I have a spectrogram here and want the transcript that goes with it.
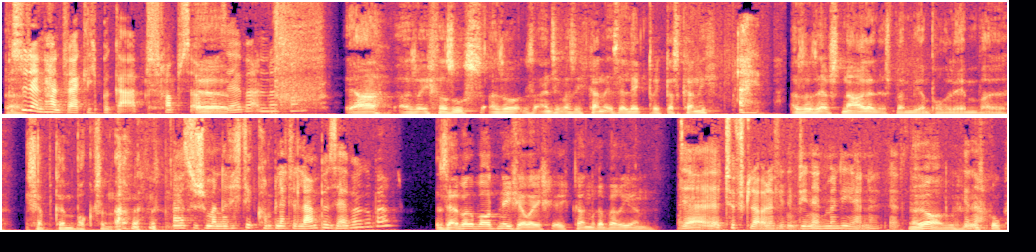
da. Bist du denn handwerklich begabt? Schraubst du auch äh, selber an was ran? Ja, also ich versuch's, also das Einzige, was ich kann, ist Elektrik. Das kann ich. Ach, ja. Also selbst Nageln ist bei mir ein Problem, weil ich habe keinen Bock zu nageln. Hast du schon mal eine richtig komplette Lampe selber gebaut? Selber gebaut nicht, aber ich, ich kann reparieren. Der Tüftler oder wie, wie nennt man die ja? Ne? Naja, ich, genau. ich guck.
